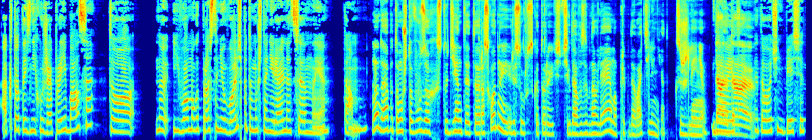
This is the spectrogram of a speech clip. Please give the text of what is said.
а кто-то из них уже проебался, то ну, его могут просто не уволить, потому что они реально ценные там. Ну да, потому что в вузах студенты — это расходный ресурс, который всегда возобновляем, а преподаватели нет, к сожалению. Да, да, да. Это, это очень бесит.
